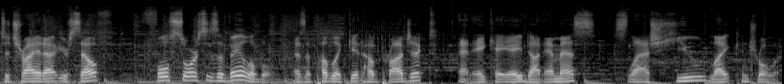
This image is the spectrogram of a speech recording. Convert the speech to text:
To try it out yourself, full source is available as a public GitHub project at aka.ms slash Hue Light Controller.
